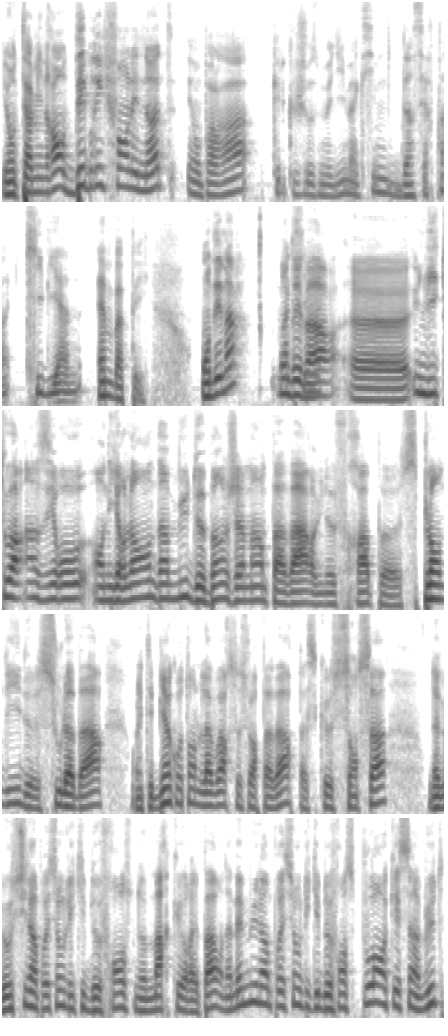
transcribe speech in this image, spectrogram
Et on terminera en débriefant les notes et on parlera, quelque chose me dit Maxime, d'un certain Kylian Mbappé. On démarre On démarre. Euh, une victoire 1-0 en Irlande, un but de Benjamin Pavard, une frappe euh, splendide sous la barre. On était bien content de l'avoir ce soir Pavard parce que sans ça, on avait aussi l'impression que l'équipe de France ne marquerait pas. On a même eu l'impression que l'équipe de France pourrait encaisser un but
